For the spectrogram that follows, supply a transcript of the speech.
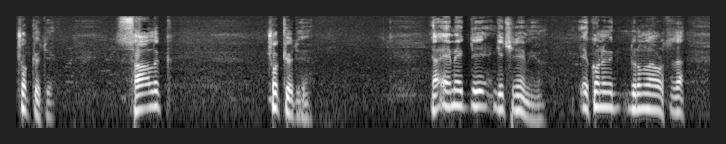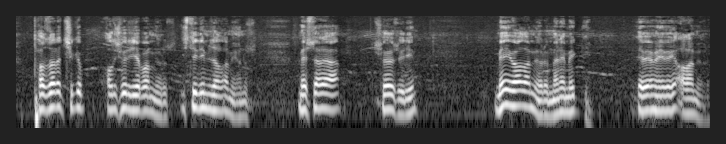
çok kötü. Sağlık çok kötü. Ya emekli geçinemiyor. Ekonomik durumlar ortada. Pazara çıkıp alışveriş yapamıyoruz. İstediğimizi alamıyoruz. Mesela şöyle söyleyeyim. Meyve alamıyorum ben emekliyim. Eve meyve alamıyorum.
